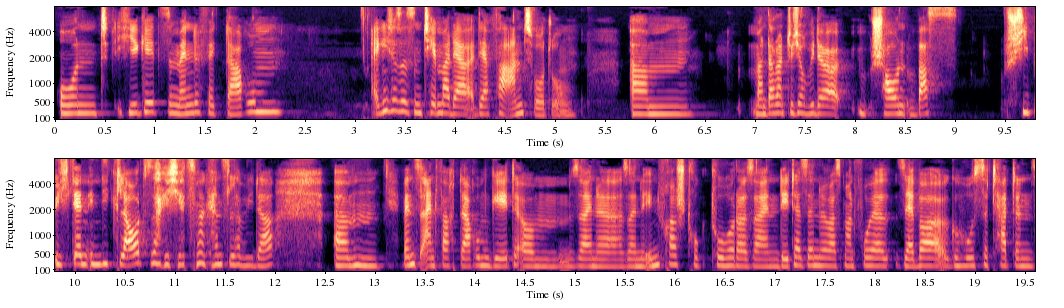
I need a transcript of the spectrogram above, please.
Und hier geht es im Endeffekt darum, eigentlich ist es ein Thema der, der Verantwortung. Ähm, man darf natürlich auch wieder schauen, was schiebe ich denn in die Cloud, sage ich jetzt mal ganz lapidar, ähm, wenn es einfach darum geht, ähm, seine, seine Infrastruktur oder seinen Datasender, was man vorher selber gehostet hat, dann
